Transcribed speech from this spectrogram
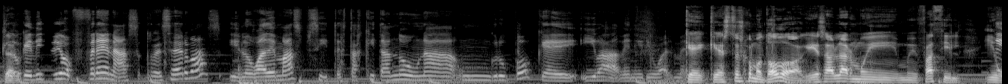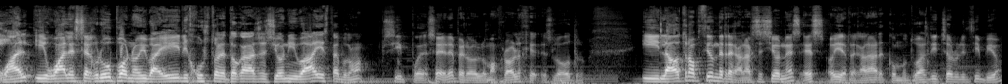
claro. Lo que he dicho yo, frenas reservas y luego además sí, te estás quitando una, un grupo que iba a venir igualmente. Que, que esto es como todo, aquí es hablar muy, muy fácil. Igual, igual ese grupo no iba a ir y justo le toca la sesión y va y está. Sí, puede ser, ¿eh? pero lo más probable es que es lo otro. Y la otra opción de regalar sesiones es, oye, regalar, como tú has dicho al principio,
